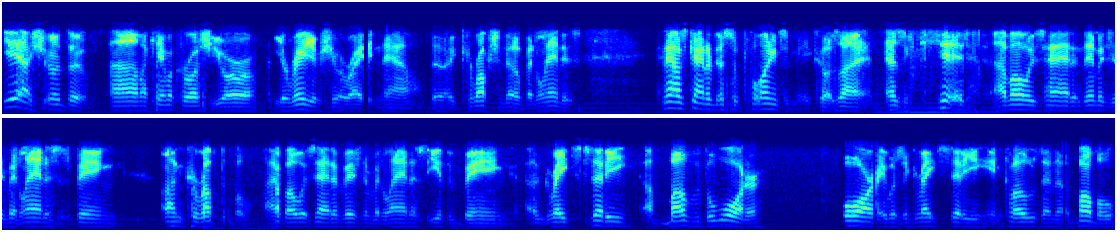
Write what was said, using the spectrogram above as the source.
Yeah, sure do. Um, I came across your your radio show right now, the corruption of Atlantis, and that was kind of disappointing to me because I, as a kid, I've always had an image of Atlantis as being uncorruptible. I've always had a vision of Atlantis either being a great city above the water or it was a great city enclosed in a bubble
